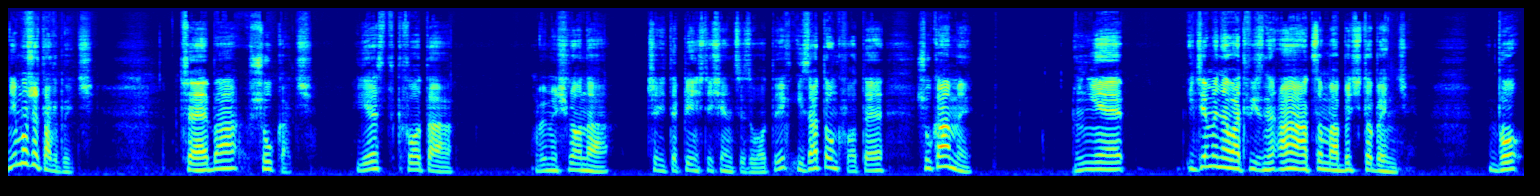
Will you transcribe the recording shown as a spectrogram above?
Nie może tak być. Trzeba szukać. Jest kwota wymyślona, czyli te 5000 zł i za tą kwotę szukamy. Nie idziemy na łatwiznę, a co ma być, to będzie. Bo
